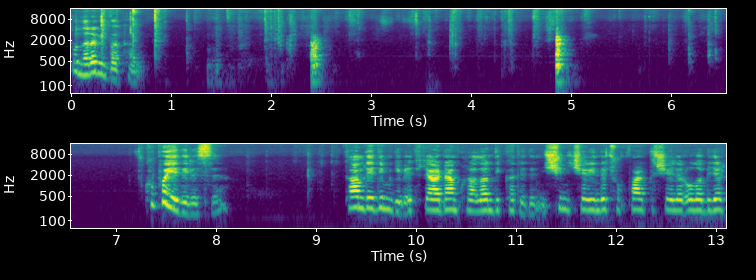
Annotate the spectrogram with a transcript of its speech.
Bunlara bir bakalım. Kupa yedilisi. Tam dediğim gibi etki erdem kurallarına dikkat edin. İşin içeriğinde çok farklı şeyler olabilir.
